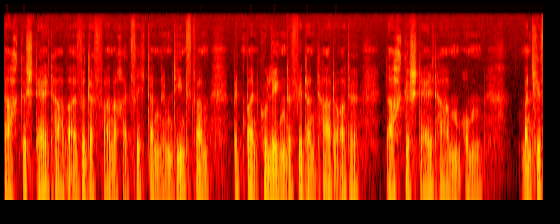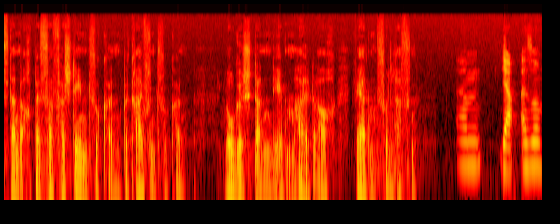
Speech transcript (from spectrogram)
nachgestellt habe. Also das war noch, als ich dann im Dienst war mit meinen Kollegen, dass wir dann Tatorte nachgestellt haben, um manches dann auch besser verstehen zu können, begreifen zu können. Logisch dann eben halt auch werden zu lassen. Ähm ja, also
